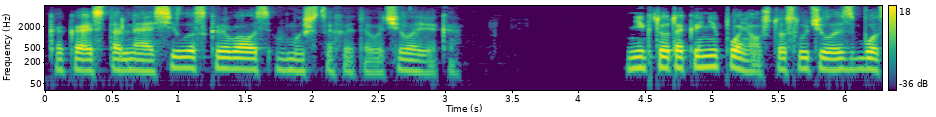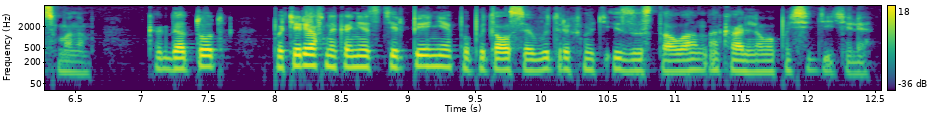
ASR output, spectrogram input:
какая стальная сила скрывалась в мышцах этого человека. Никто так и не понял, что случилось с боцманом, когда тот, потеряв наконец терпение, попытался вытряхнуть из-за стола накального посетителя –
